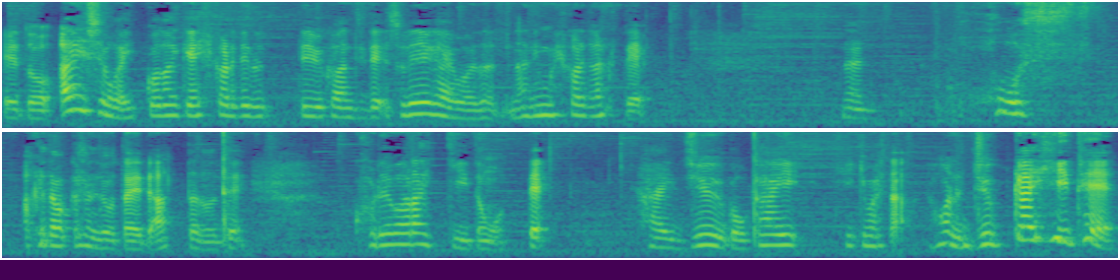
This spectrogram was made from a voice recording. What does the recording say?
えっ、ー、と相性が1個だけ引かれてるっていう感じでそれ以外は何も引かれてなくてなほぼ開けたばっかりの状態であったのでこれはラッキーと思ってはい15回引きました。ほんで10回引いて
